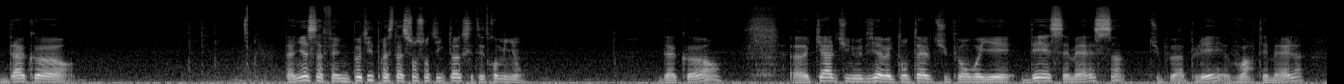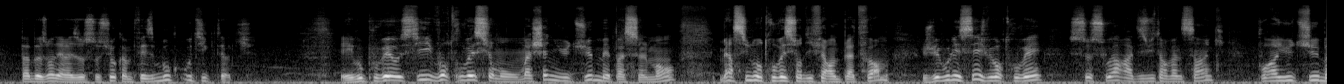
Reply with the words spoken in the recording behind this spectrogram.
D'accord. Daniel, ça fait une petite prestation sur TikTok, c'était trop mignon. D'accord. Euh, Cal, tu nous dis avec ton tel, tu peux envoyer des SMS, tu peux appeler, voir tes mails. Pas besoin des réseaux sociaux comme Facebook ou TikTok. Et vous pouvez aussi vous retrouver sur mon, ma chaîne YouTube, mais pas seulement. Merci de nous retrouver sur différentes plateformes. Je vais vous laisser, je vais vous retrouver ce soir à 18h25 pour un YouTube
